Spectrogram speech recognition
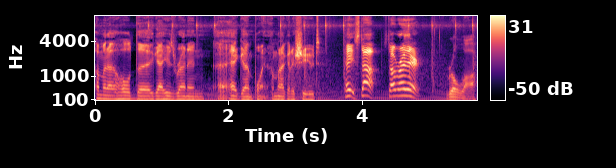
I'm gonna hold the guy who's running uh, at gunpoint. I'm not gonna shoot. Hey, stop! Stop right there! Roll law.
